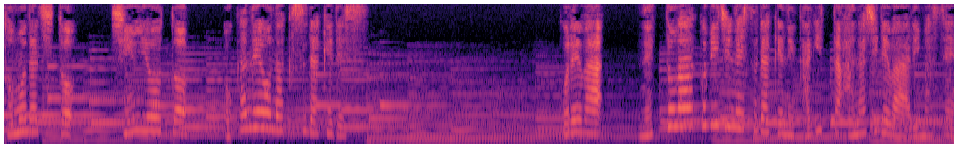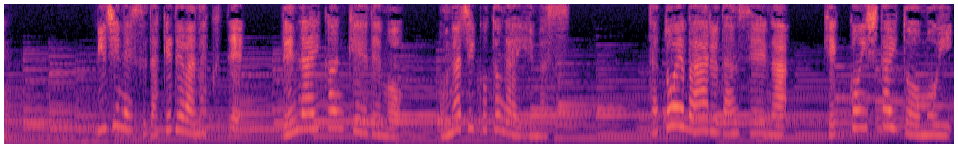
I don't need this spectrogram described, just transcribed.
友達と、信用と、お金をなくすだけです。これは、ネットワークビジネスだけに限った話ではありません。ビジネスだけではなくて、恋愛関係でも同じことが言えます。例えばある男性が結婚したいと思い、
